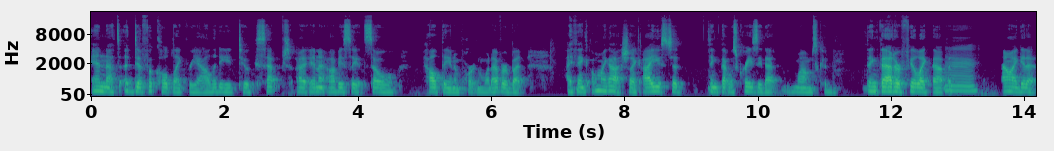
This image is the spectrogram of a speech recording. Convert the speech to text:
and that's a difficult like reality to accept. Uh, and obviously it's so healthy and important, whatever, but I think, oh my gosh, like I used to think that was crazy that moms could think that or feel like that, but Mm, now I get it.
